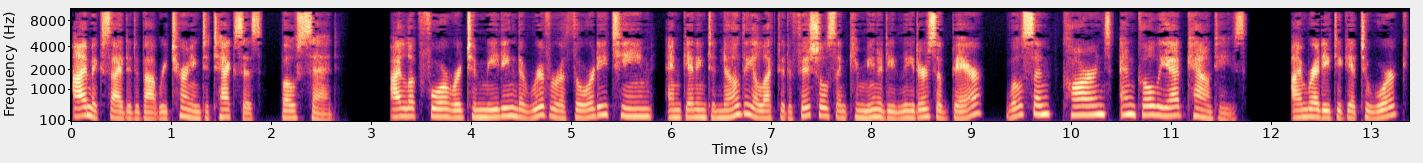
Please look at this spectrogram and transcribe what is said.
I'm excited about returning to Texas, Boese said. I look forward to meeting the River Authority team and getting to know the elected officials and community leaders of Bexar, Wilson, Karnes, and Goliad counties. I'm ready to get to work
